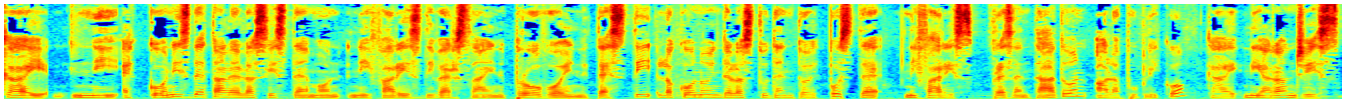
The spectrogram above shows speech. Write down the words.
kai ni ekkonis detale la sistemon, ni faris diversain provoin testi la conoin de la studentoi, poste Ni faris presentadon alla publico kai ni arrangis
